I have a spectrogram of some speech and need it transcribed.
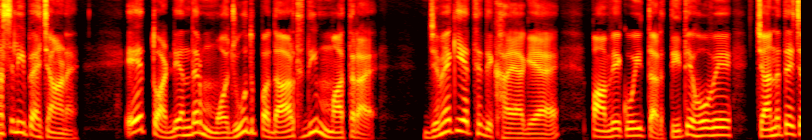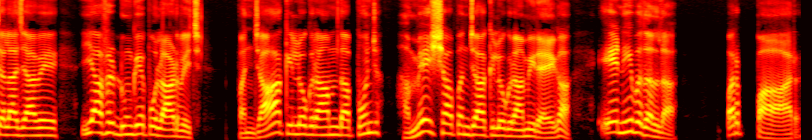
ਅਸਲੀ ਪਹਿਚਾਣ ਹੈ। ਇਹ ਤੁਹਾਡੇ ਅੰਦਰ ਮੌਜੂਦ ਪਦਾਰਥ ਦੀ ਮਾਤਰਾ ਹੈ। ਜਿਵੇਂ ਕਿ ਇੱਥੇ ਦਿਖਾਇਆ ਗਿਆ ਹੈ, ਭਾਵੇਂ ਕੋਈ ਧਰਤੀ ਤੇ ਹੋਵੇ, ਚੰਨ ਤੇ ਚਲਾ ਜਾਵੇ ਜਾਂ ਫਿਰ ਡੂੰਘੇ ਪੁਲਾੜ ਵਿੱਚ 50 ਕਿਲੋਗ੍ਰਾਮ ਦਾ ਪੁੰਜ ਹਮੇਸ਼ਾ 50 ਕਿਲੋਗ੍ਰਾਮ ਹੀ ਰਹੇਗਾ, ਇਹ ਨਹੀਂ ਬਦਲਦਾ। ਪਰ ਭਾਰ,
